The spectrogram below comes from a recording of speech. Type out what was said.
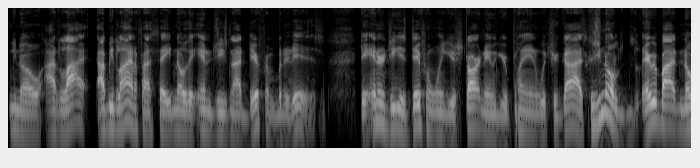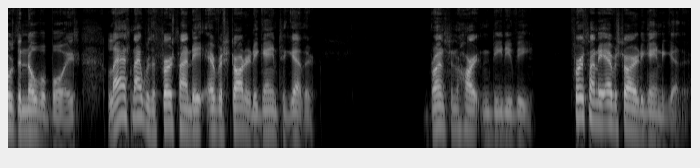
you know, I'd lie. I'd be lying if I say no. The energy's not different, but it is. The energy is different when you're starting and you're playing with your guys because you know everybody knows the Nova boys. Last night was the first time they ever started a game together. Brunson, Hart, and DDV. First time they ever started a game together.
